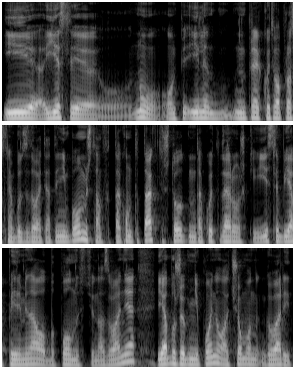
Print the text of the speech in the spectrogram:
И если, ну, он, или, например, какой-то вопрос мне будет задавать, а ты не помнишь там в таком-то такте, что на такой-то дорожке? Если бы я переименовал бы полностью название, я бы уже не понял, о чем он говорит.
